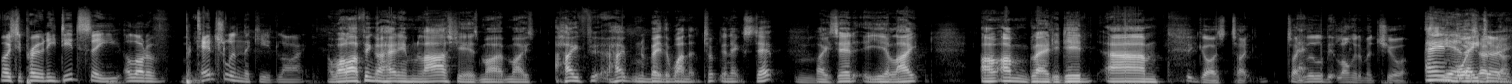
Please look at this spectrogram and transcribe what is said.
most improved. He did see a lot of potential in the kid. Like, Well, I think I had him last year as my most hope, hoping to be the one that took the next step. Like I said, a year late. I- I'm glad he did. Um, Big guys take take a little bit longer to mature. and yeah, they do. done.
